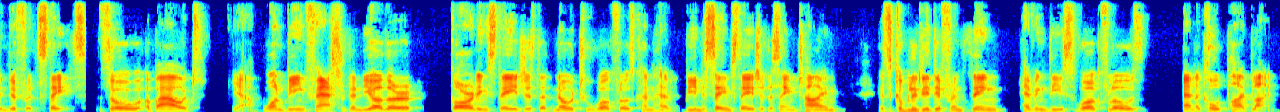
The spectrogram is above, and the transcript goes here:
in different states. So about yeah, one being faster than the other, guarding stages that no two workflows can have be in the same stage at the same time. It's a completely different thing having these workflows and a code pipeline.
